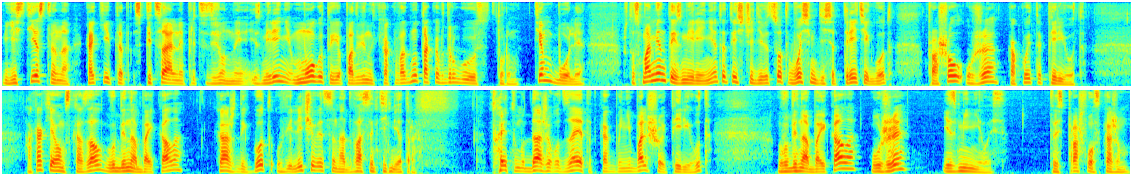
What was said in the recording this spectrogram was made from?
естественно, какие-то специальные прецизионные измерения могут ее подвинуть как в одну, так и в другую сторону. Тем более, что с момента измерения, это 1983 год, прошел уже какой-то период. А как я вам сказал, глубина Байкала каждый год увеличивается на 2 сантиметра. Поэтому даже вот за этот как бы небольшой период глубина Байкала уже изменилась. То есть прошло, скажем,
